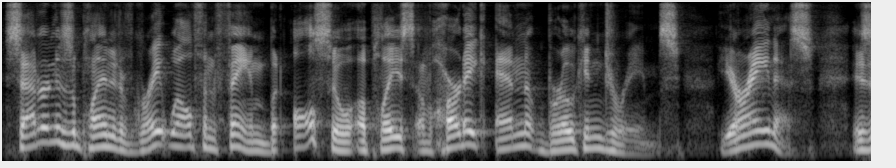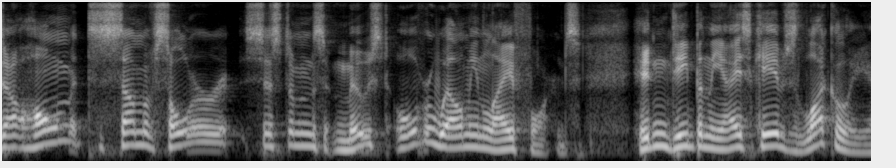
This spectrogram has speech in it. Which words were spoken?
Saturn is a planet of great wealth and fame, but also a place of heartache and broken dreams. Uranus is a home to some of solar system's most overwhelming life forms. Hidden deep in the ice caves, luckily,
